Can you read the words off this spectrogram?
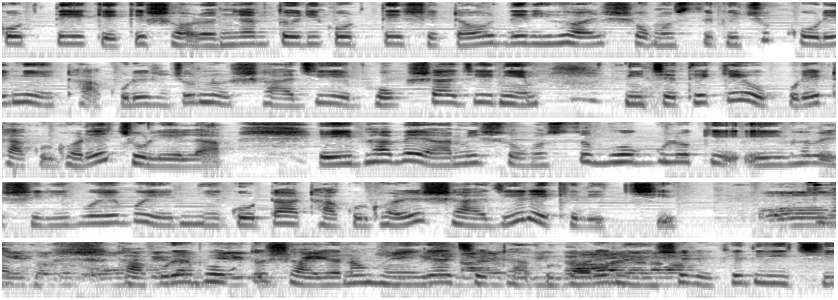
করতে, কেকের সরঞ্জাম তৈরি করতে সেটাও দেরি হয়। সমস্ত কিছু করে নিয়ে ঠাকুরের জন্য সাজিয়ে, ভোগ সাজিয়ে নিয়ে নিচে থেকে উপরে ঠাকুর ঘরে চলে এলাম। এইভাবে আমি সমস্ত ভোগগুলোকে এইভাবে সিঁড়ি বয়ে বয়ে নিয়ে গোটা ঠাকুর ঘরে সাজিয়ে রেখে দিচ্ছি। দেখো ঠাকুরের ভোগ তো সাজানো হয়ে গেছে ঠাকুর ঘরে নিয়ে এসে রেখে দিয়েছি।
